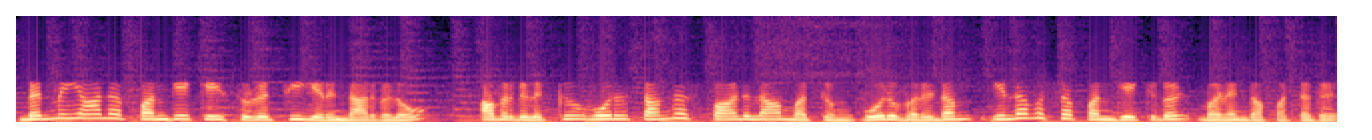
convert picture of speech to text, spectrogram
மென்மையான பன்கேக்கை சுழற்றி இருந்தார்களோ அவர்களுக்கு ஒரு தங்க ஸ்பாடுலா மற்றும் ஒரு வருடம் இலவச பன்கேக்குகள் வழங்கப்பட்டது.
